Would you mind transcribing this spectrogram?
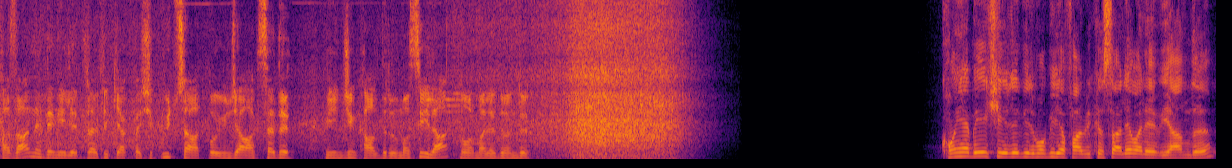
Kaza nedeniyle trafik yaklaşık 3 saat boyunca aksadı. Vincin kaldırılmasıyla normale döndü. Konya Beyşehir'de bir mobilya fabrikası alev alev yandı.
